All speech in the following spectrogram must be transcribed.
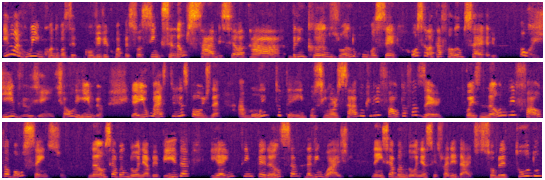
E não é ruim quando você convive com uma pessoa assim, que você não sabe se ela tá brincando, zoando com você, ou se ela tá falando sério. É horrível, gente, é horrível. E aí o mestre responde, né? Há muito tempo o senhor sabe o que lhe falta fazer, pois não lhe falta bom senso. Não se abandone à bebida e à intemperança da linguagem, nem se abandone à sensualidade, sobretudo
